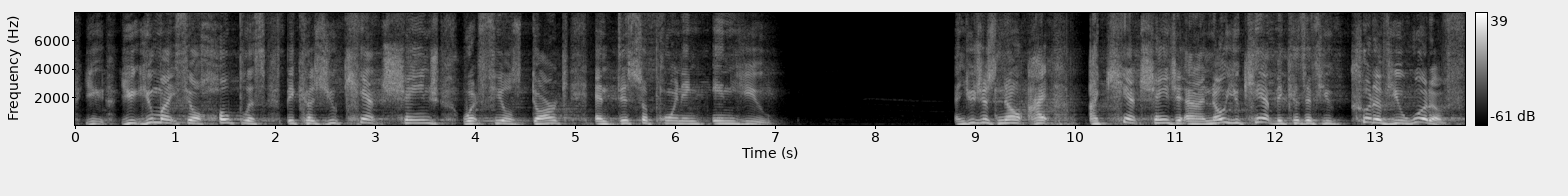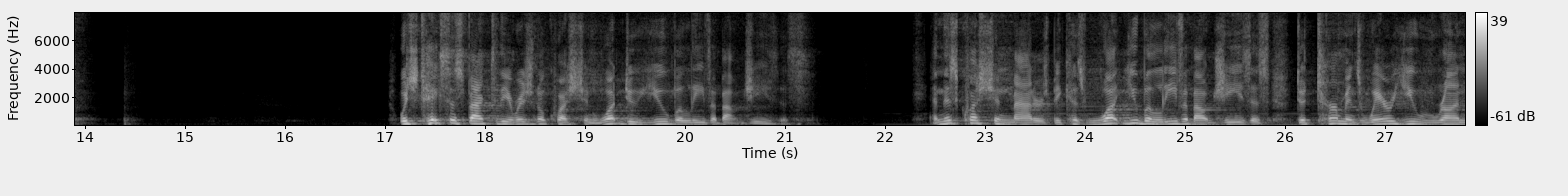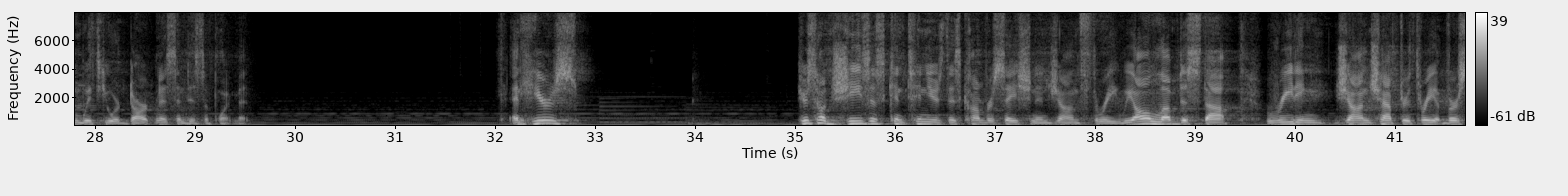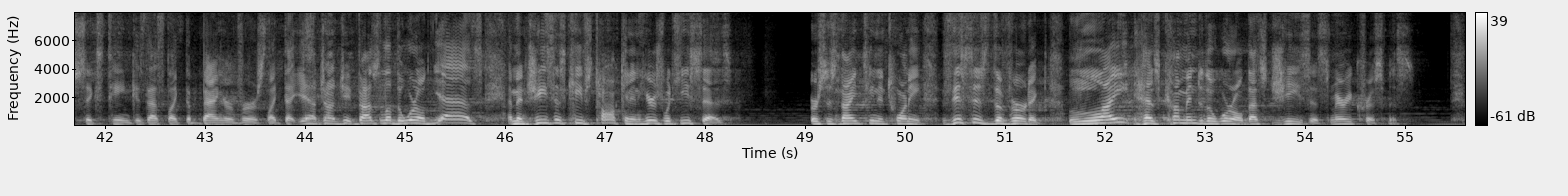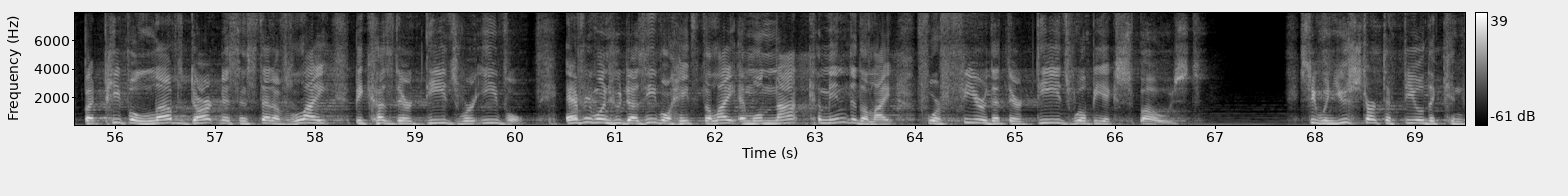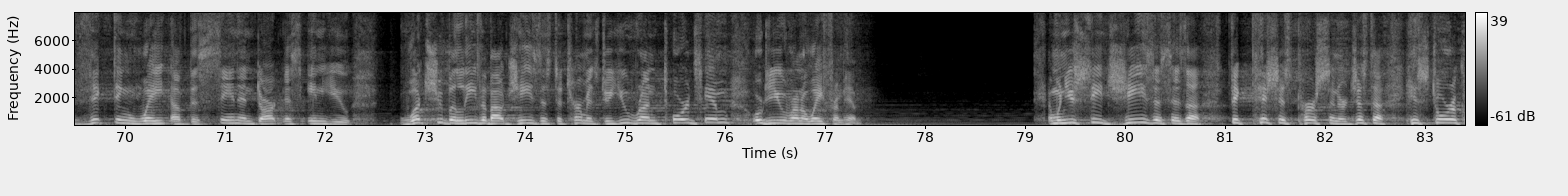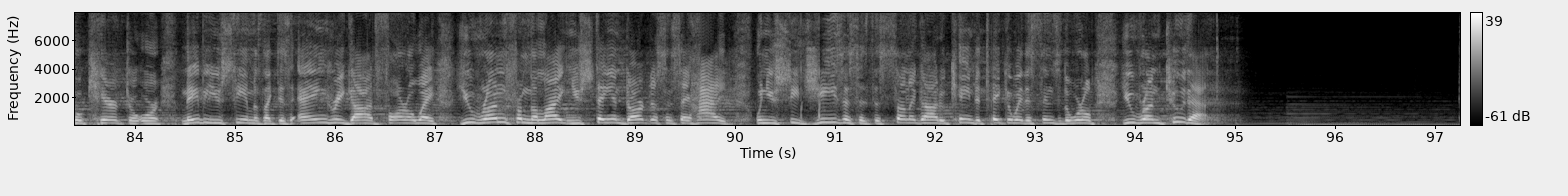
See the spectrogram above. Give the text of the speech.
You, you, you might feel hopeless because you can't change what feels dark and disappointing in you. And you just know, I, I can't change it. And I know you can't because if you could have, you would have. Which takes us back to the original question what do you believe about Jesus? And this question matters because what you believe about Jesus determines where you run with your darkness and disappointment. And here's Here's how Jesus continues this conversation in John 3. We all love to stop reading John chapter 3 at verse 16 because that's like the banger verse, like that. Yeah, John, God's love the world. Yes. And then Jesus keeps talking, and here's what he says verses 19 and 20. This is the verdict light has come into the world. That's Jesus. Merry Christmas. But people loved darkness instead of light because their deeds were evil. Everyone who does evil hates the light and will not come into the light for fear that their deeds will be exposed. See, when you start to feel the convicting weight of the sin and darkness in you, what you believe about Jesus determines do you run towards him or do you run away from him? And when you see Jesus as a fictitious person or just a historical character, or maybe you see him as like this angry God far away, you run from the light and you stay in darkness and say, hide. When you see Jesus as the Son of God who came to take away the sins of the world, you run to that.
